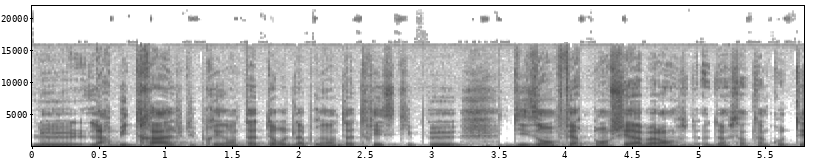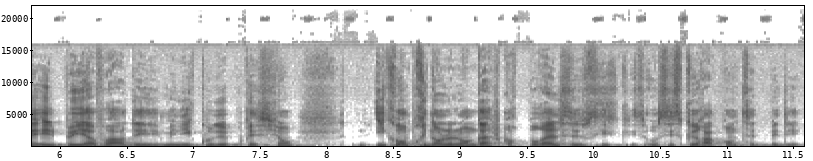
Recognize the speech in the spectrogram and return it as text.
l'arbitrage du présentateur ou de la présentatrice qui peut, disons, faire pencher la balance d'un certain côté. il peut y avoir des mini coups de pression y compris dans le langage corporel. C'est aussi, ce que raconte cette BD.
